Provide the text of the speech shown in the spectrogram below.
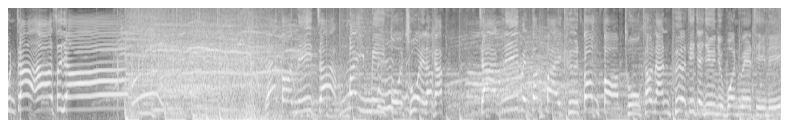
คุณจ้าอาสยามและตอนนี้จะไม่มีตัวช่วยแล้วครับ จากนี้เป็นต้นไปคือต้องตอบถูกเท่านั้นเพื่อที่จะยืนอยู่บนเวทีนี้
